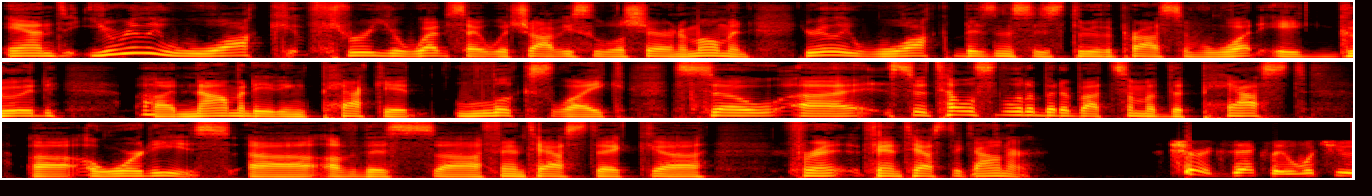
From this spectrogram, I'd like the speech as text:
And you really walk through your website, which obviously we'll share in a moment. You really walk businesses through the process of what a good uh, nominating packet looks like. So, uh, so tell us a little bit about some of the past awardees uh, of this uh, fantastic, uh, fantastic honor. Sure, exactly. What you,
